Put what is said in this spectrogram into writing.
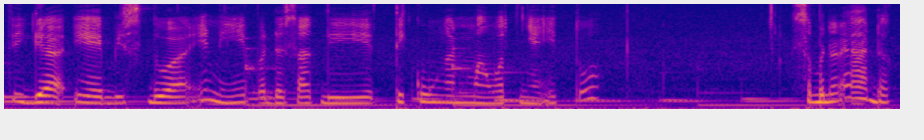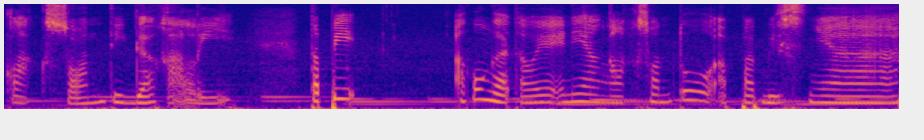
tiga ya bis dua ini pada saat di tikungan mautnya itu sebenarnya ada klakson tiga kali. Tapi aku nggak tahu ya ini yang klakson tuh apa bisnya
